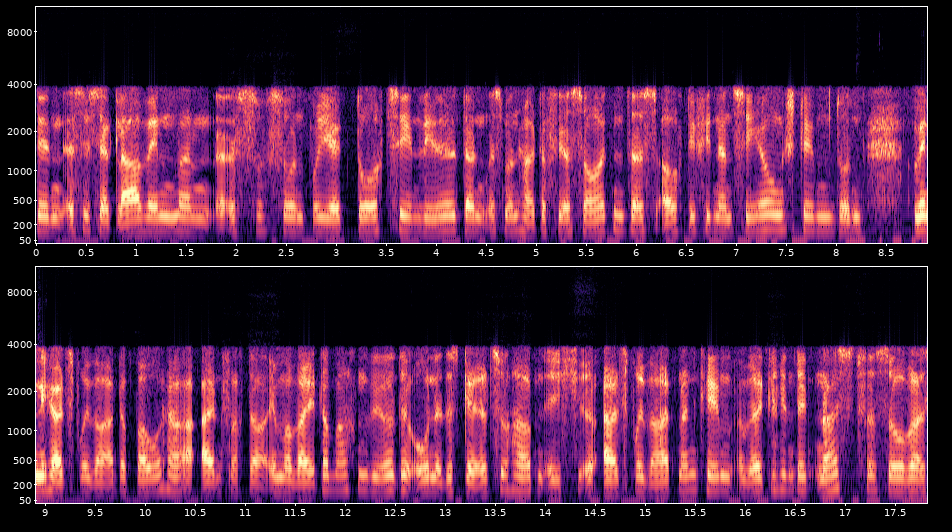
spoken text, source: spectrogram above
denn es ist ja klar, wenn man äh, so, ein Projekt durchziehen will, dann muss man halt dafür sorgen, dass auch die Finanzierung stimmt. Und wenn ich als privater Bauherr einfach da immer weitermachen würde, ohne das Geld zu haben, ich äh, als Privatmann käme wirklich in den Knast für sowas.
